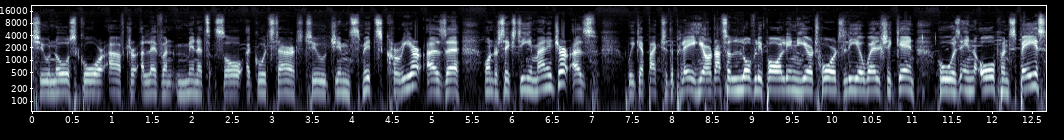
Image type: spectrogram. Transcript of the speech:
to no score after 11 minutes. So, a good start to Jim Smith's career as a under 16 manager. As we get back to the play here, that's a lovely ball in here towards Leah Welsh again, who is in open space.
